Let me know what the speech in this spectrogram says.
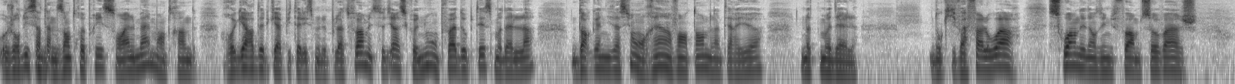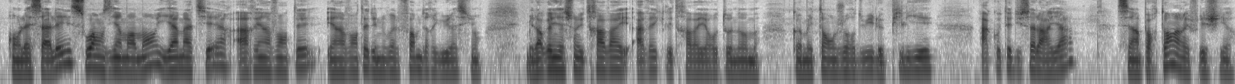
Aujourd'hui, certaines entreprises sont elles-mêmes en train de regarder le capitalisme de plateforme et de se dire est-ce que nous, on peut adopter ce modèle-là d'organisation en réinventant de l'intérieur notre modèle? Donc il va falloir, soit on est dans une forme sauvage qu'on laisse aller, soit on se dit à un moment, il y a matière à réinventer et à inventer des nouvelles formes de régulation. Mais l'organisation du travail avec les travailleurs autonomes comme étant aujourd'hui le pilier à côté du salariat, c'est important à réfléchir.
